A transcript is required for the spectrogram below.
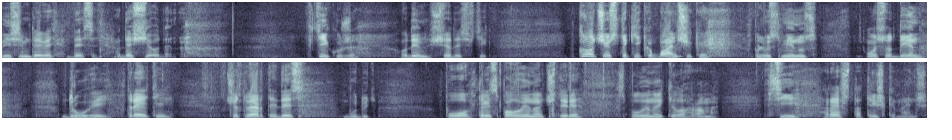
вісім, дев'ять, десять. А де ще один? Втік уже. Один ще десь втік. Коротше, ось такі кабанчики, плюс-мінус ось один, другий, третій, четвертий десь будуть по 3,5-4,5 кілограми. Всі решта трішки менше.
